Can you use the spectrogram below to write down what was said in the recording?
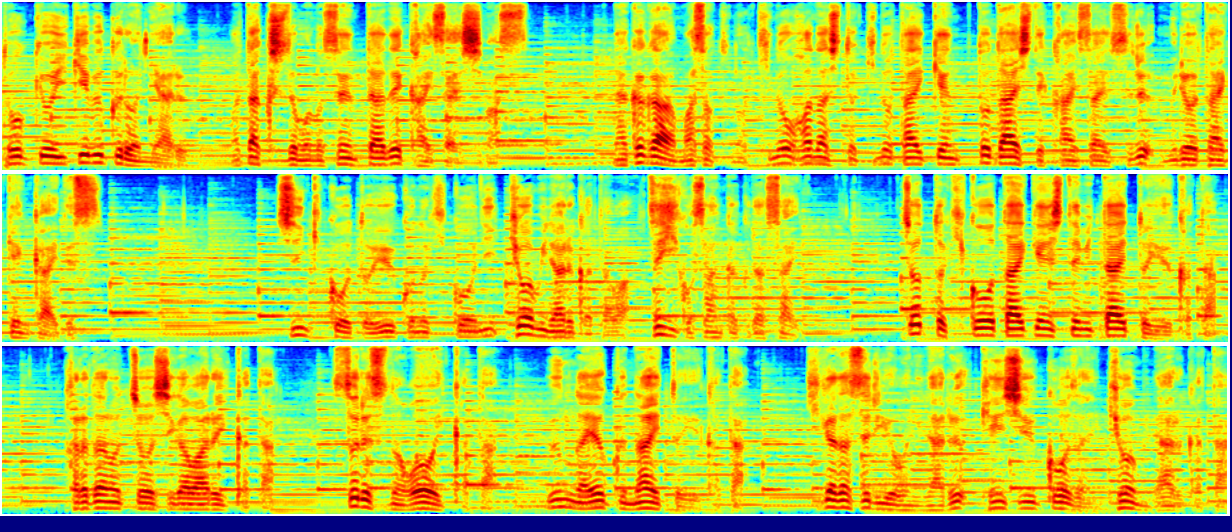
東京池袋にある私どものセンターで開催します。中川雅人の気の話と気の体験と題して開催する無料体験会です。新気候というこの気候に興味のある方はぜひご参加ください。ちょっと気候を体験してみたいという方体の調子が悪い方ストレスの多い方運が良くないという方気が出せるようになる研修講座に興味のある方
